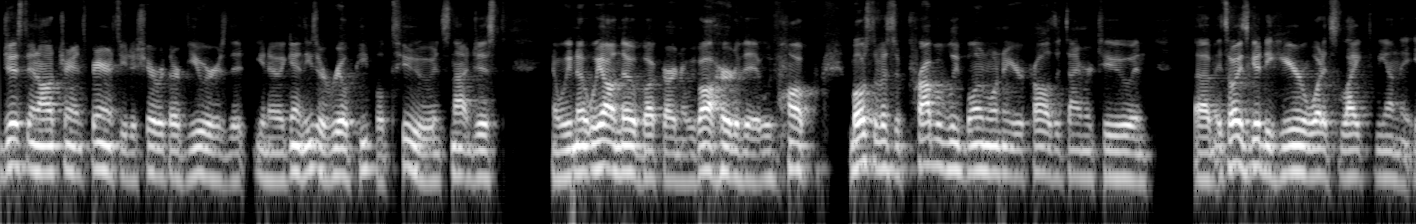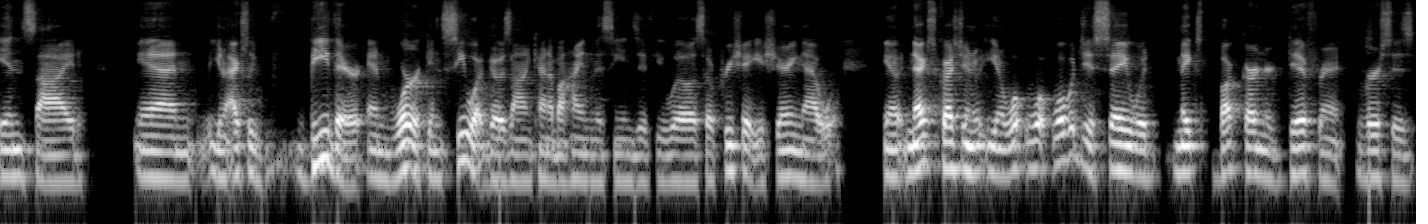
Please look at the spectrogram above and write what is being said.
just in all transparency to share with our viewers that you know again these are real people too. It's not just and we know we all know buck gardner. We've all heard of it. We've all most of us have probably blown one of your calls a time or two and um, it's always good to hear what it's like to be on the inside and you know actually be there and work and see what goes on kind of behind the scenes if you will. So appreciate you sharing that. You know next question you know what, what, what would you say would makes buck gardner different versus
